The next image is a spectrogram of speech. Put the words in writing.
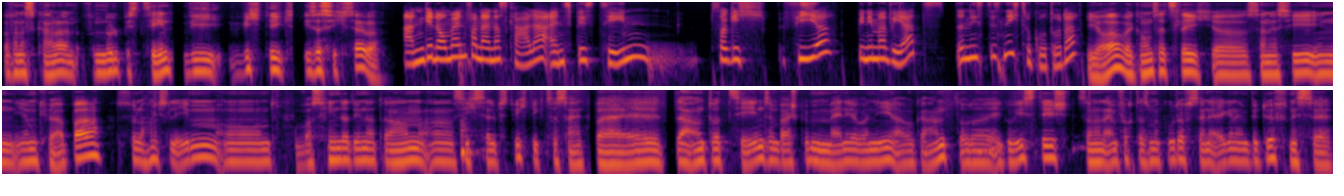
auf einer Skala von 0 bis 10, wie wichtig ist er sich selber? Angenommen von einer Skala 1 bis 10 sage ich vier, bin ich mir wert, dann ist das nicht so gut, oder? Ja, weil grundsätzlich äh, sind ja sie in ihrem Körper, solange sie leben und was hindert ihnen daran, äh, sich selbst wichtig zu sein? Bei der Antwort 10 zum Beispiel meine ich aber nie arrogant oder egoistisch, sondern einfach, dass man gut auf seine eigenen Bedürfnisse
